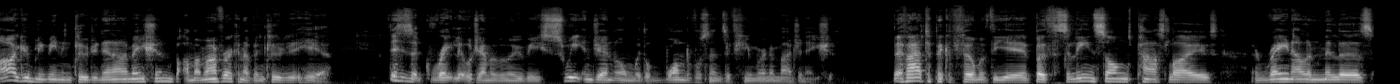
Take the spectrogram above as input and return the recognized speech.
arguably been included in animation, but I'm a maverick and I've included it here. This is a great little gem of a movie, sweet and gentle and with a wonderful sense of humour and imagination. But if I had to pick a film of the year, both Celine Song's Past Lives and Raine Allen Miller's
